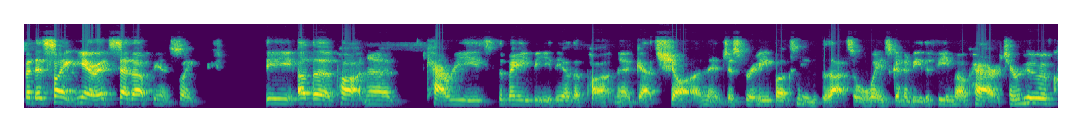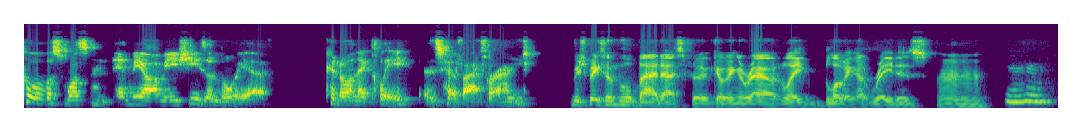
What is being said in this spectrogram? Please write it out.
but it's like you know, it's set up. And it's like the other partner carries the baby, the other partner gets shot, and it just really bugs me that that's always going to be the female character, who of course wasn't in the army. She's a lawyer, canonically, as her background. which makes her more badass for going around like blowing up raiders. Mm. Mhm.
